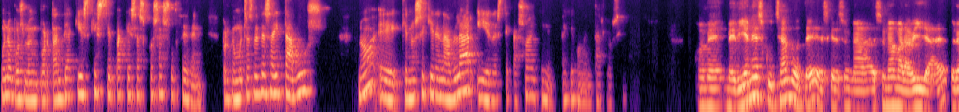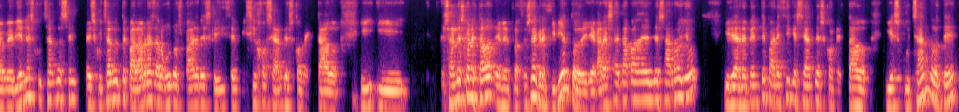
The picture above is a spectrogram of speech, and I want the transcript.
Bueno, pues lo importante aquí es que sepa que esas cosas suceden, porque muchas veces hay tabús ¿no? Eh, que no se quieren hablar y en este caso hay que, hay que comentarlo. Sí. Pues me, viene escuchándote, es que es una, es una maravilla, ¿eh? pero me viene escuchándose, escuchándote palabras de algunos padres que dicen mis hijos se han desconectado y, se han desconectado en el proceso de crecimiento, de llegar a esa etapa del desarrollo y de repente parece que se han desconectado. Y escuchándote,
